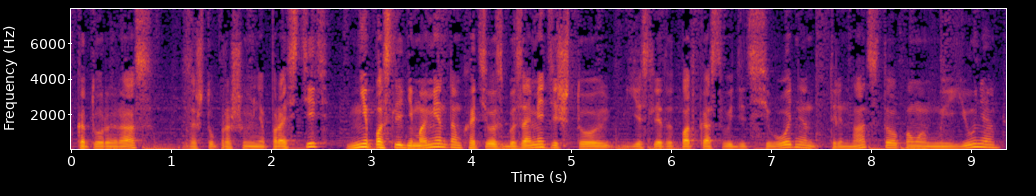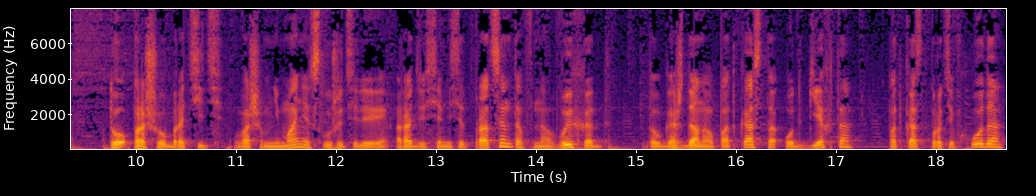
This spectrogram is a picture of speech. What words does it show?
в который раз. За что прошу меня простить. Не последним моментом хотелось бы заметить, что если этот подкаст выйдет сегодня, 13, по-моему, июня, то прошу обратить ваше внимание, слушатели радио 70%, на выход долгожданного подкаста от Гехта, подкаст «Против хода»,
